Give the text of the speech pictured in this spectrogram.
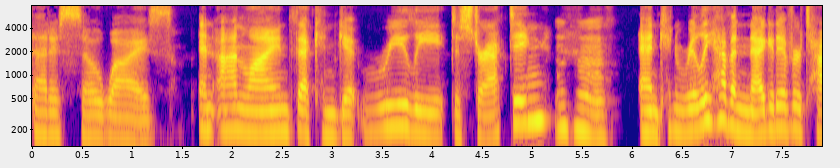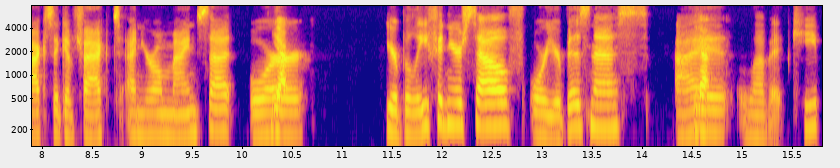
That is so wise. And online, that can get really distracting Mm-hmm. and can really have a negative or toxic effect on your own mindset or your belief in yourself or your business. I love it. Keep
